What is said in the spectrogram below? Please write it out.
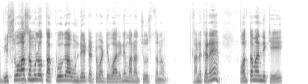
విశ్వాసములో తక్కువగా ఉండేటటువంటి వారిని మనం చూస్తున్నాం. కనుకనే కొంతమందికి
